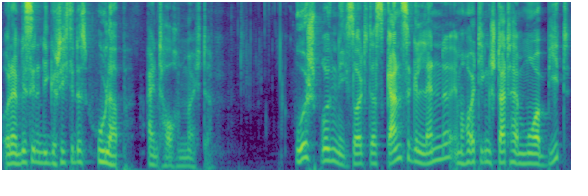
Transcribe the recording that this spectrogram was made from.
und ein bisschen in die Geschichte des ULAP eintauchen möchte. Ursprünglich sollte das ganze Gelände im heutigen Stadtteil Moabit,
